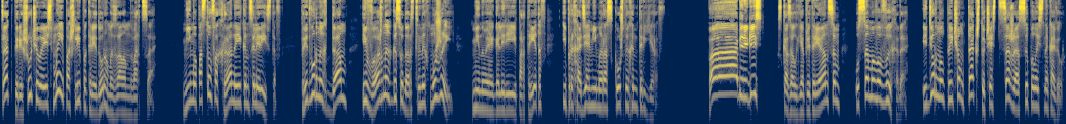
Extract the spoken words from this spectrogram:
Так, перешучиваясь, мы и пошли по коридорам и залам дворца. Мимо постов охраны и канцеляристов, придворных дам и важных государственных мужей, минуя галереи портретов и проходя мимо роскошных интерьеров. «Поберегись!» — сказал я претарианцам у самого выхода и дернул плечом так, что часть сажи осыпалась на ковер.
